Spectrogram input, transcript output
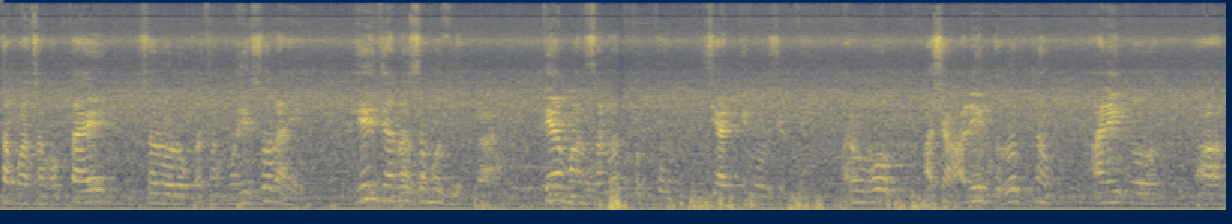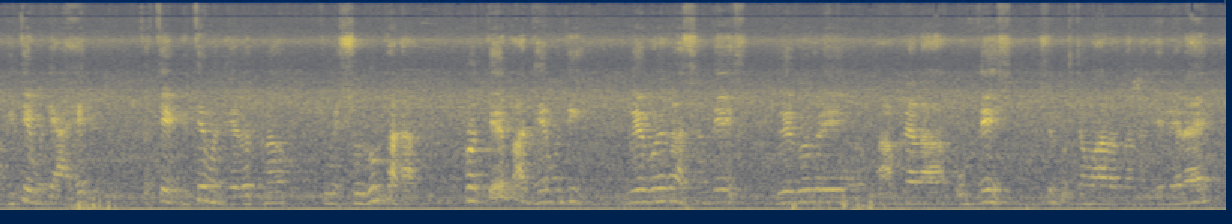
तपाचा भक्त आहे सर्व लोकांचा महेश्वर आहे. हे ज्याला समजलं त्या माणसाला फक्त शांती मिळू शकते. कारण हो अशा अनेक रत्न अनेक गीतेमध्ये आहेत. तर ते गीतेमध्ये रत्न तुम्ही शोधून काढा. प्रत्येक अध्यायामध्ये वेगवेगळा संदेश वेगवेगळे आपल्याला उपदेश श्रीकृष्ण महाराजांना दिलेला आहे.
